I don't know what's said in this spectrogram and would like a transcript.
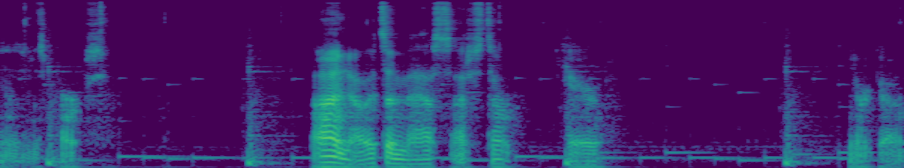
Yeah, just parks. I know, it's a mess. I just don't care. There we go.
